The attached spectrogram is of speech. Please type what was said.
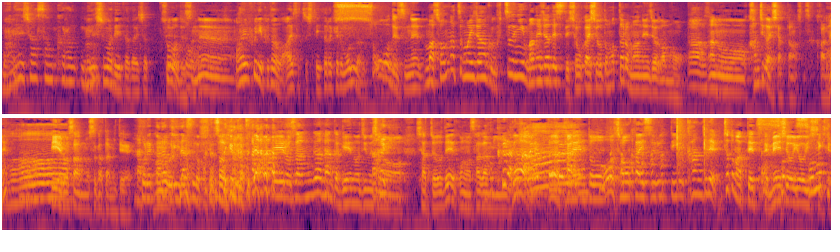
マネージャーさんから名刺までいただいちゃって、そうですねああいうふうに普段は挨拶していただけるもんなんですか？そうですね、まあそんなつもりじゃなく、普通にマネージャーですって紹介しようと思ったら、マネージャーがもう、ああのー、勘違いしちゃったんですかね。ピエロさんの姿見て。これから売り出すのかなそうピエロさんがなんか芸能事務所の社長でこの相模がタレントを紹介するっていう感じでちょっと待ってっつって名刺を用意してきて。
